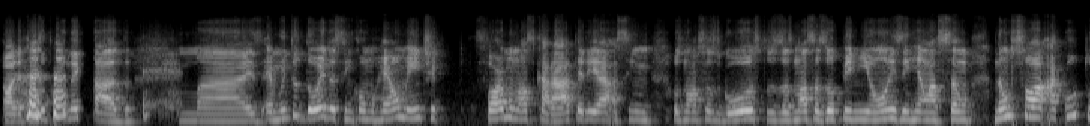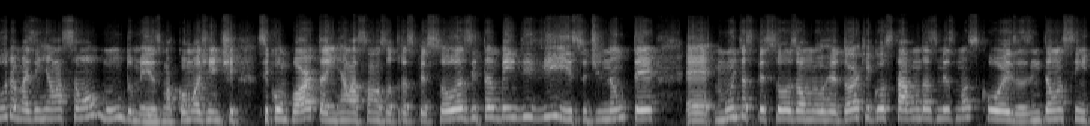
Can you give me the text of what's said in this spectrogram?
olha, tá tudo conectado. Mas é muito doido assim como realmente forma o nosso caráter e assim os nossos gostos, as nossas opiniões em relação não só à cultura, mas em relação ao mundo mesmo, a como a gente se comporta em relação às outras pessoas e também vivi isso de não ter é, muitas pessoas ao meu redor que gostavam das mesmas coisas. Então assim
